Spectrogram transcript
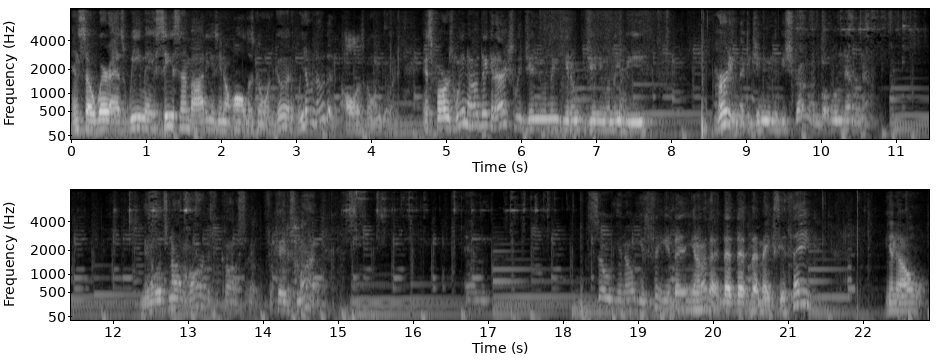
And so, whereas we may see somebody as you know all is going good, we don't know that all is going good. As far as we know, they could actually genuinely, you know, genuinely be hurting. They could genuinely be struggling, but we'll never know. You know, it's not hard to facade a smile. And so, you know, you think, you know, that, that, that, that makes you think, you know,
